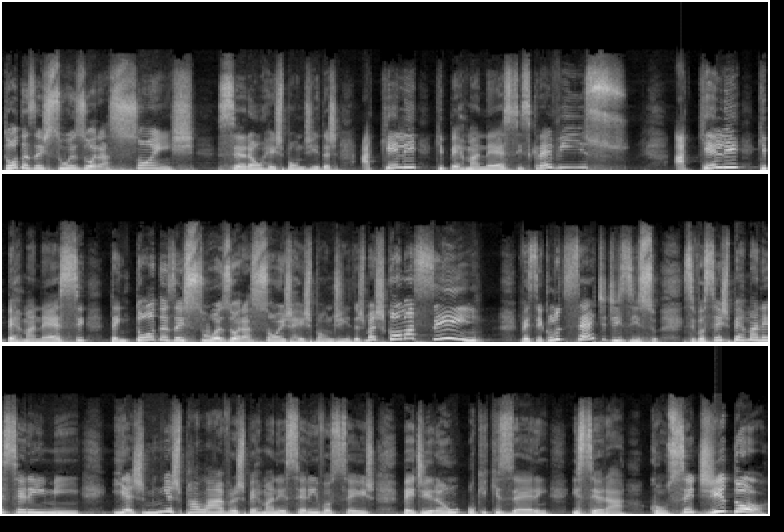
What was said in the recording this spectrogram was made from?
Todas as suas orações serão respondidas. Aquele que permanece, escreve isso. Aquele que permanece tem todas as suas orações respondidas. Mas como assim? Versículo 7 diz isso. Se vocês permanecerem em mim e as minhas palavras permanecerem em vocês, pedirão o que quiserem e será concedido.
